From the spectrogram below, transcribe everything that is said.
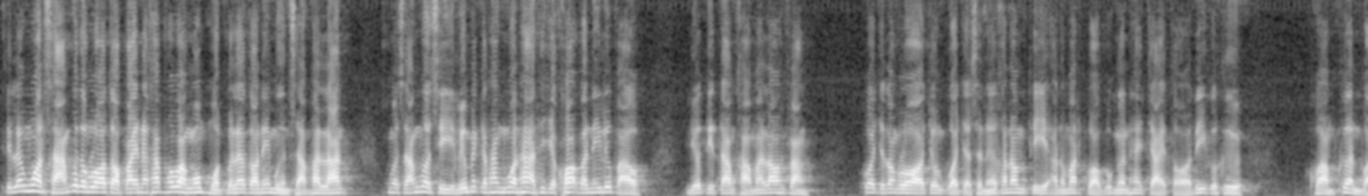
เสร็จแล้วงวดสามก็ต้องรอต่อไปนะครับเพราะว่างบหมดไปแล้วตอนนี้หมื่นสามพันล้านงวดสามงวดสี่หรือแม้กระทั่งงวดห้าที่จะเคาะวันนี้หรือเปล่า เดี๋ยวติดตามข่าวมาเล่าให้ฟัง ก็จะต้องรอจนกว่าจะเสนอคณะมนตรีอนุมัติกรอบวงเงินให้จ่ายต่อนี่ก็คือ ความเคลื่อนไหว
